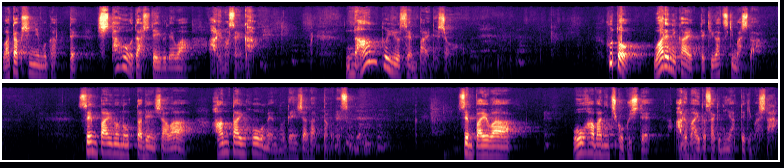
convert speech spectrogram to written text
私に向かって舌を出しているではありませんか。なんという先輩でしょう。ふと我に返って気がつきました。先輩の乗った電車は反対方面の電車だったのです。先輩は大幅に遅刻してアルバイト先にやってきました。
